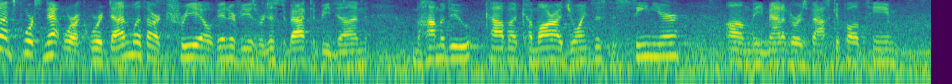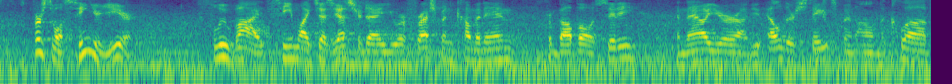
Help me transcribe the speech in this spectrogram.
On Sports Network, we're done with our trio of interviews. We're just about to be done. Mahamadou Kaba-Camara joins us, the senior on the Matadors basketball team. First of all, senior year flew by. It seemed like just yesterday you were a freshman coming in from Balboa City, and now you're uh, the elder statesman on the club.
